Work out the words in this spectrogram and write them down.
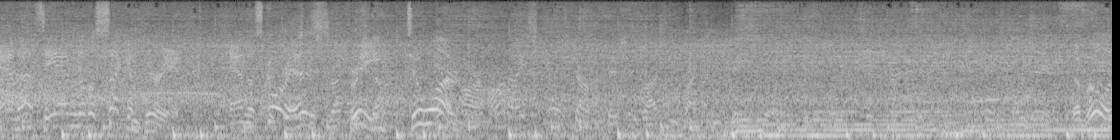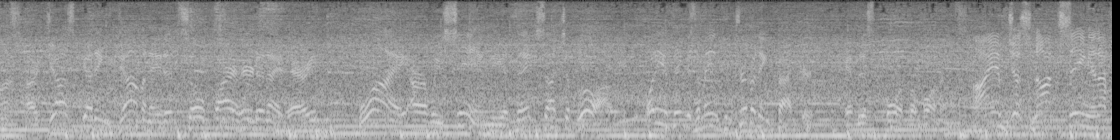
And that's the end of the second period. And the score is 3-2-1. The Bruins are just getting dominated so far here tonight, Harry. Why are we seeing, do you think, such a blowout? What do you think is the main contributing factor in this poor performance? I am just not seeing enough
